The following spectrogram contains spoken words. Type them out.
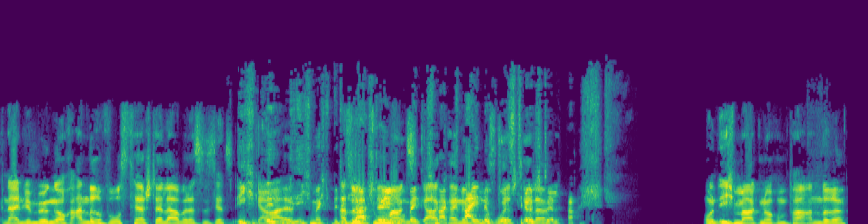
nein, wir mögen auch andere Wursthersteller, aber das ist jetzt Ich, egal. äh, ich möchte bitte Also, du klarstellen, magst Moment, gar ich mag keine keine Wursthersteller? Wursthersteller. Und ich mag noch ein paar andere.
